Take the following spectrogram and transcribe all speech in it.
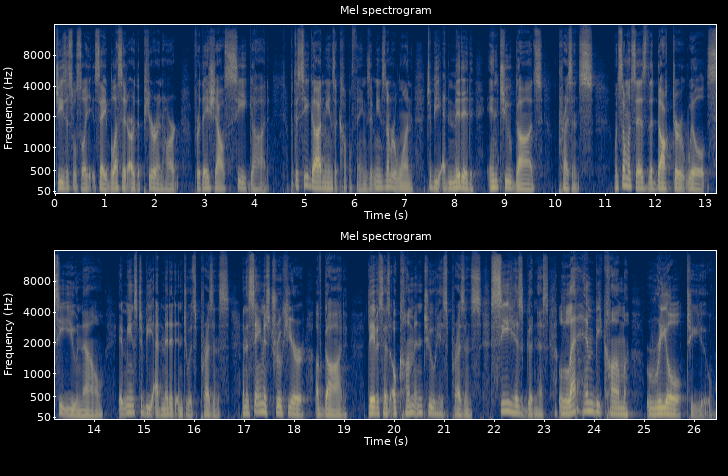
Jesus will say, Blessed are the pure in heart, for they shall see God. But to see God means a couple things. It means, number one, to be admitted into God's presence. When someone says the doctor will see you now, it means to be admitted into its presence. And the same is true here of God. David says, Oh, come into his presence, see his goodness, let him become real to you.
